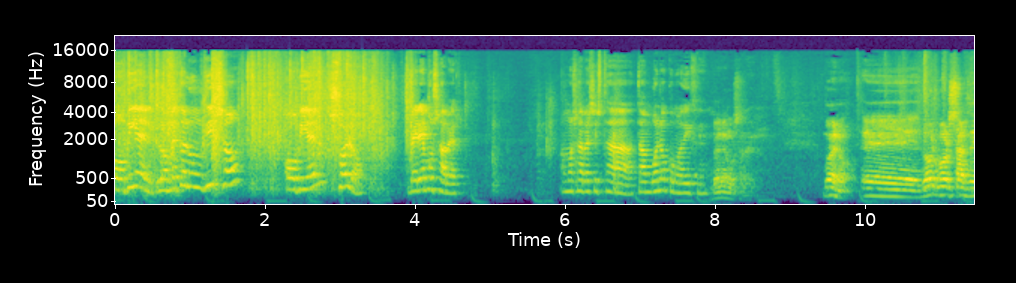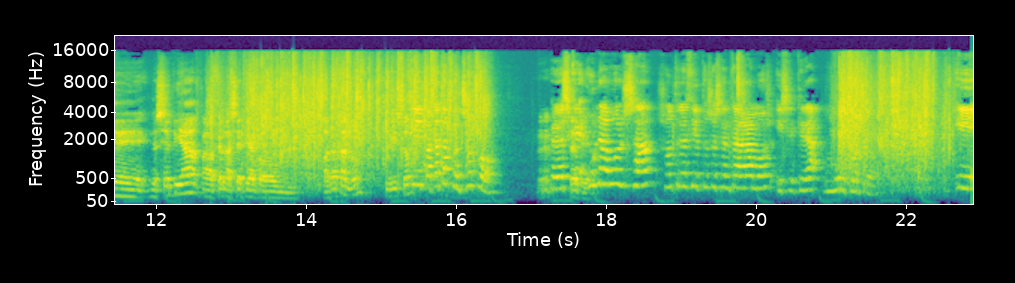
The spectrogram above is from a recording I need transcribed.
O bien lo meto en un guiso, o bien solo. Veremos a ver. Vamos a ver si está tan bueno como dice. Veremos a ver. Bueno, eh, dos bolsas de, de sepia para hacer la sepia con patatas, ¿no? ¿Listo? Sí, patatas con choco. Eh, Pero es que una bolsa son 360 gramos y se queda muy corto. Y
